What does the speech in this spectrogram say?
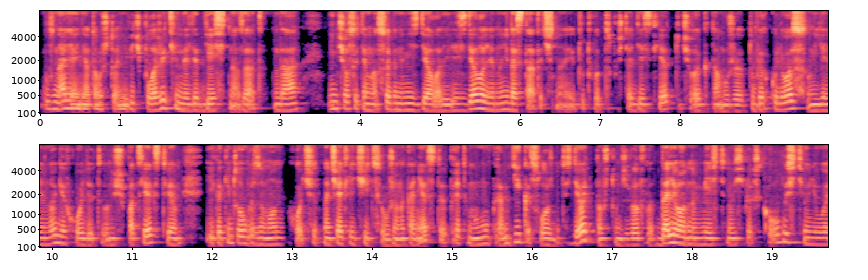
узнали они о том, что они ВИЧ-положительные лет 10 назад, да, ничего с этим особенно не сделали. Или сделали, но недостаточно. И тут вот спустя 10 лет у человека там уже туберкулез, он еле ноги ходит, он еще под следствием, и каким-то образом он хочет начать лечиться уже наконец-то. При этом ему прям дико сложно это сделать, потому что он живет в отдаленном месте Новосибирской области, у него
